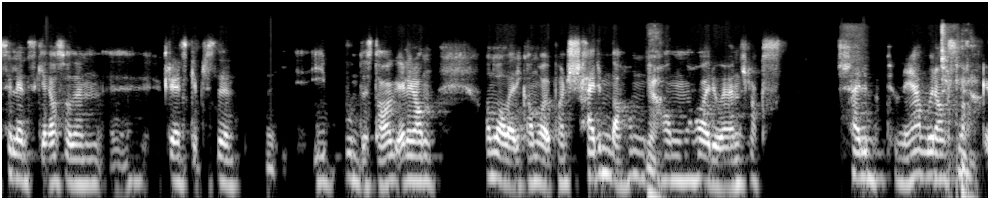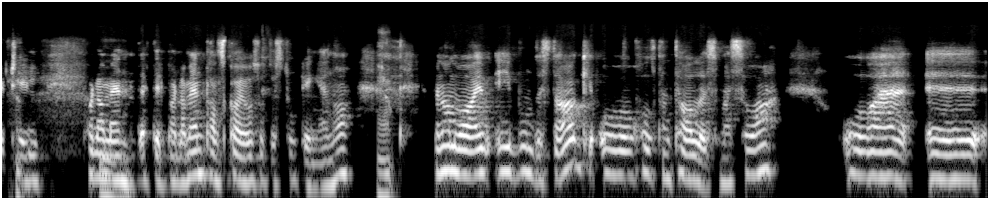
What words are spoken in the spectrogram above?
Zelenskyj, altså den eh, ukrainske presidenten i Bondestag Eller han, han, var der ikke, han var jo på en skjerm, da. Han, ja. han har jo en slags skjermturné hvor han snakker til parlament etter parlament. Han skal jo også til Stortinget nå. Ja. Men han var i, i Bondestag og holdt en tale som jeg så. Og eh,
